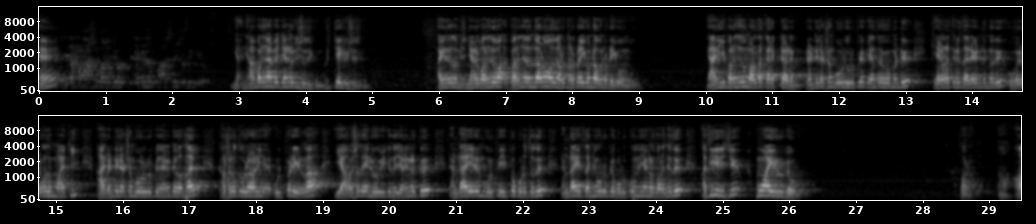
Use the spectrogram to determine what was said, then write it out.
ഏ? ഞാൻ- ഞാൻ പറഞ്ഞാൽ ജനങ്ങൾ വിശ്വസിക്കും കൃത്യമായിട്ട് വിശ്വസിക്കും. അതിന് സംശയം ഞങ്ങൾ പറഞ്ഞത് പറഞ്ഞത് എന്താണോ അത് നട- അവനോട്ടേക്ക് പോകുന്നത്. ഞാൻ ഈ പറഞ്ഞതും വളരെ കറക്റ്റാണ് രണ്ട് ലക്ഷം കോടി റുപ്യ കേന്ദ്ര ഗവൺമെന്റ് കേരളത്തിന് തരേണ്ടുന്നത് ഉപരോധം മാറ്റി ആ രണ്ട് ലക്ഷം കോടി റുപ്യ ഞങ്ങൾക്ക് തന്നാൽ കർഷക തൊഴിലാളി ഉൾപ്പെടെയുള്ള ഈ അവശത അനുഭവിക്കുന്ന ജനങ്ങൾക്ക് രണ്ടായിരം റുപ്യ ഇപ്പോൾ കൊടുത്തത് രണ്ടായിരത്തി അഞ്ഞൂറ് റുപ്യ കൊടുക്കുമെന്ന് ഞങ്ങൾ പറഞ്ഞത് അധികരിച്ച് മൂവായിരം റുപ്യ കൊടുക്കും. പറ. ആ ആ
